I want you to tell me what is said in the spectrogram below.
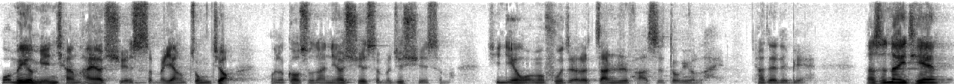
我没有勉强他要学什么样宗教，我都告诉他你要学什么就学什么。今天我们负责的战日法师都有来，他在那边，但是那一天。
